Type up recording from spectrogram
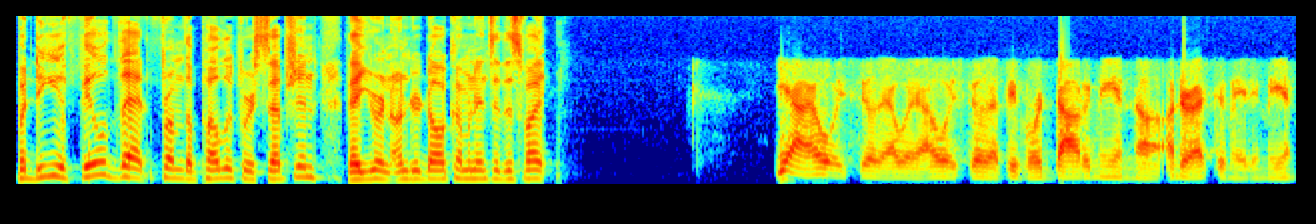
But do you feel that from the public perception that you're an underdog coming into this fight? Yeah, I always feel that way. I always feel that people are doubting me and uh, underestimating me, and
